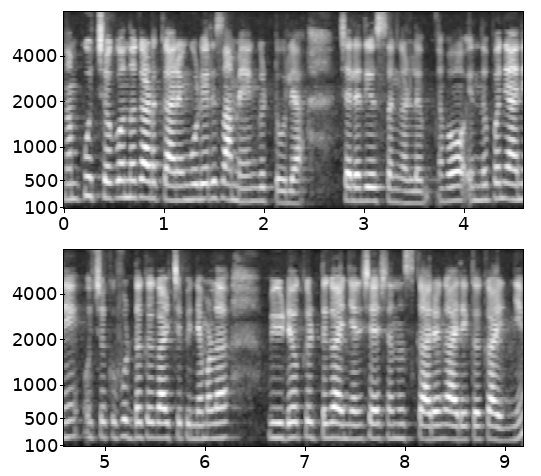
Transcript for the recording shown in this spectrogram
നമുക്ക് ഉച്ചക്കൊന്ന് കിടക്കാനും കൂടി ഒരു സമയം കിട്ടൂല ചില ദിവസങ്ങളിൽ. അപ്പോൾ ഇന്നിപ്പോൾ ഞാൻ ഉച്ചയ്ക്ക് ഫുഡൊക്കെ കഴിച്ച് പിന്നെ നമ്മൾ വീഡിയോ ഒക്കെ ഇട്ട് കഴിഞ്ഞതിന് ശേഷം നിസ്കാരവും കാര്യമൊക്കെ കഴിഞ്ഞ്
